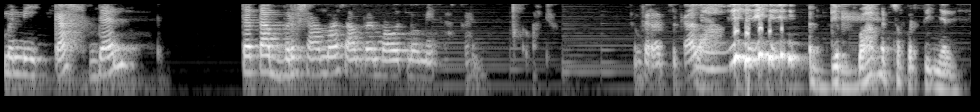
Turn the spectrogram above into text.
menikah dan tetap bersama sampai maut memisahkan. Berat sekali. Wah. deep banget sepertinya nih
